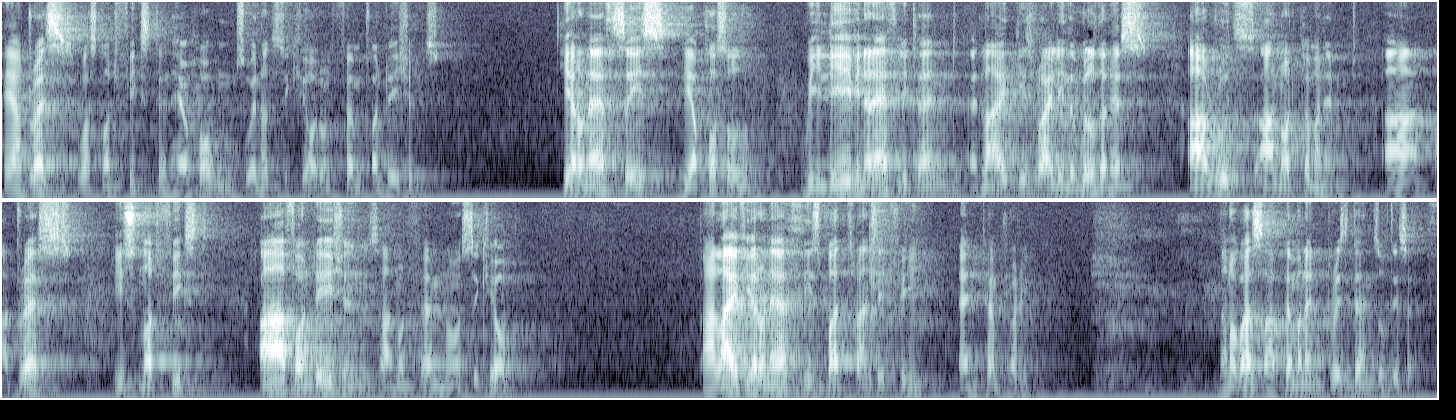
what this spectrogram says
Her address was not fixed, and her homes were not secured on firm foundations. Here on earth, says the apostle, we live in an earthly tent, and like Israel in the wilderness, our roots are not permanent. Our address is not fixed. Our foundations are not firm nor secure. Our life here on earth is but transitory and temporary. None of us are permanent residents of this earth.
